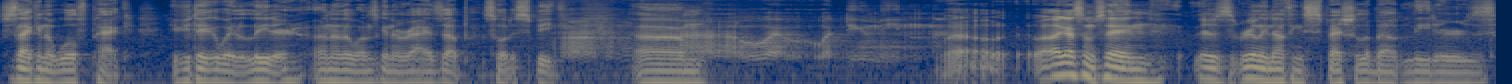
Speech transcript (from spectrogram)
Just like in a wolf pack, if you take away the leader, another one's gonna rise up, so to speak. Um, Uh, what, what do you mean? well, well, I guess I'm saying there's really nothing special about leaders,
